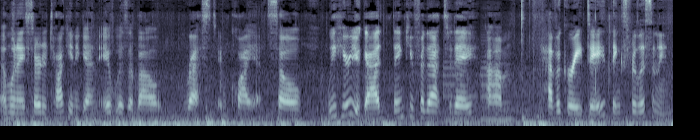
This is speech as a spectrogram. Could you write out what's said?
And when I started talking again, it was about rest and quiet. So we hear you, God. Thank you for that today. Um, have a great day. Thanks for listening.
